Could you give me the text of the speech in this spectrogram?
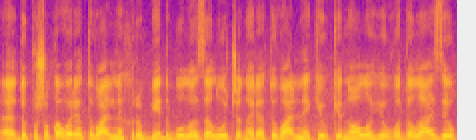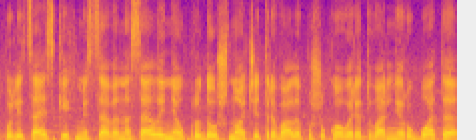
Е, До пошуково-рятувальних робіт було залучено рятувальників, кінологів, водолазів, поліцейських, місцеве населення. Упродовж ночі тривали пошуково-рятувальні роботи.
